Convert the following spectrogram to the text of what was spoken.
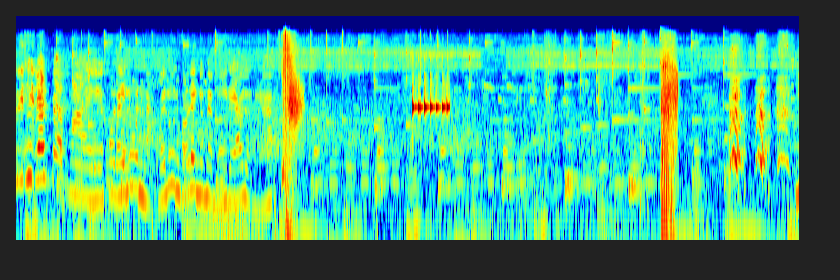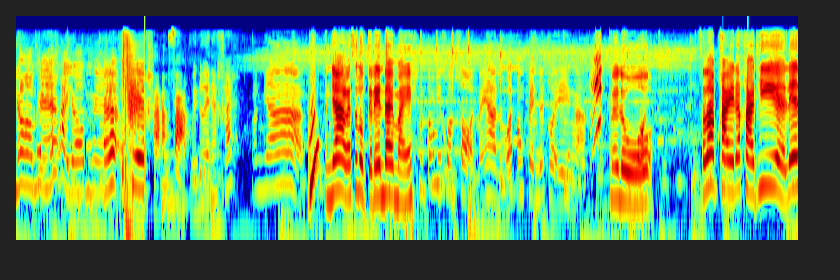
วิธีเล่นแบบใหม่คนวัยรุ่นอะวัยรุ่นเขาเล่นกันแบบนี้แล้วเดี๋ยวนี้ ยอมแพ้โอเค ค่ะฝากไว้ด้วยนะคะ มันยาก มันยากแล้วสรุปจะเล่นได้ไหม มันต้องมีคนสอนไหมอะ หรือว่าต้องเป็นด้วยตัวเองอะ ไม่รู้สำหรับใครนะคะที่เล่น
